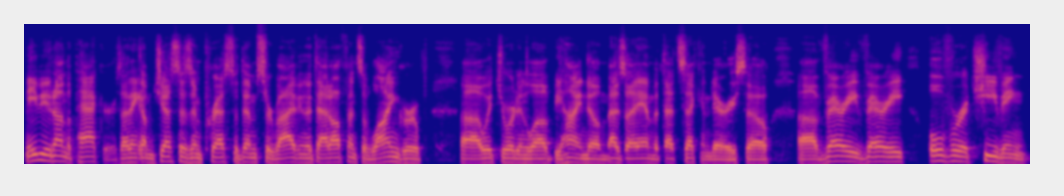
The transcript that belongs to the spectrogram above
maybe even on the Packers. I think I'm just as impressed with them surviving with that offensive line group uh, with Jordan Love behind them as I am with that secondary. So uh, very, very overachieving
